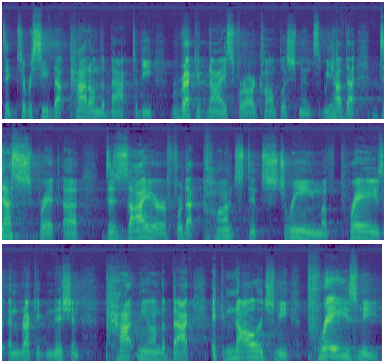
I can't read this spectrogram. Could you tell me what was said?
to, to, receive that pat on the back, to be recognized for our accomplishments. We have that desperate uh, desire for that constant stream of praise and recognition. Pat me on the back, acknowledge me, praise me.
